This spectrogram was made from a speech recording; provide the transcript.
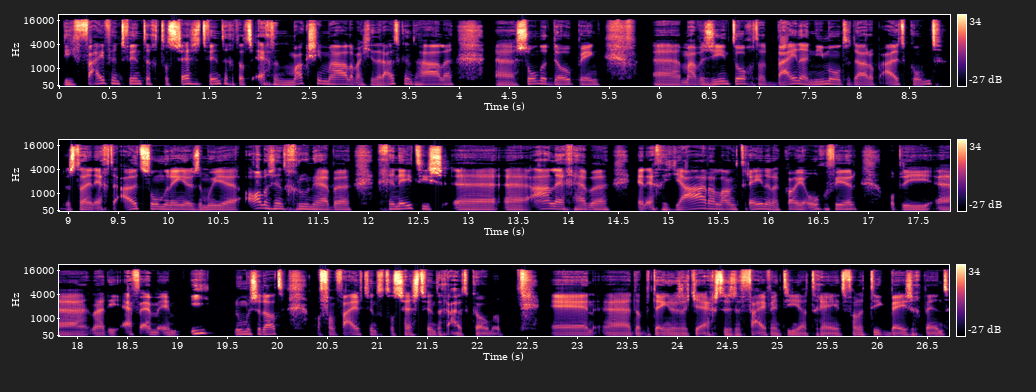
die 25 tot 26, dat is echt het maximale wat je eruit kunt halen uh, zonder doping. Uh, maar we zien toch dat bijna niemand daarop uitkomt. Dat zijn echte uitzonderingen. Dus dan moet je alles in het groen hebben, genetisch uh, aanleg hebben en echt jarenlang trainen. Dan kan je ongeveer op die, nou, die FMMI noemen ze dat, van 25 tot 26 uitkomen. En uh, dat betekent dus dat je ergens tussen de 5 en 10 jaar traint, fanatiek bezig bent.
